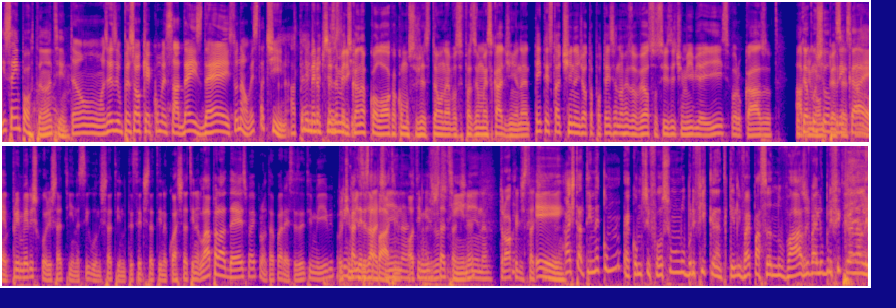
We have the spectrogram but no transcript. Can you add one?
Isso é importante. Então, às vezes o pessoal quer começar 10, 10. tu- Não, estatina. Até a primeira é americana coloca como sugestão, né? Você fazer uma escadinha, né? Tenta estatina de alta potência, não resolveu, associa ezetimibe aí, se for o caso. O que eu costumo brincar é PCSK9. primeira escolha, estatina, segunda, estatina, terceira estatina, quarta estatina, lá pela décima, aí pronto, aparece Otimiza brincadeiras à parte. estatina, Otimiza estatina. Troca de estatina. E A estatina é como, é como se fosse um lubrificante, que ele vai passando no vaso e vai lubrificando ali.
